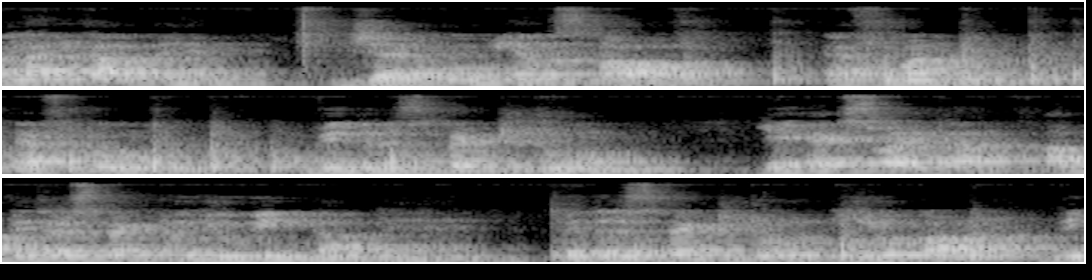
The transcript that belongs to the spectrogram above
अगला निकालते हैं Jacobians of f one f two with respect to ये एक्स वाई का अब विद रिस्पेक्ट टू यू भी निकालते हैं with respect to u common v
